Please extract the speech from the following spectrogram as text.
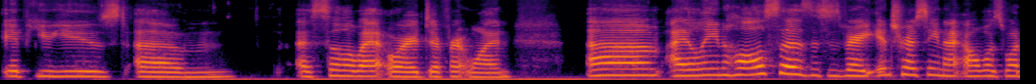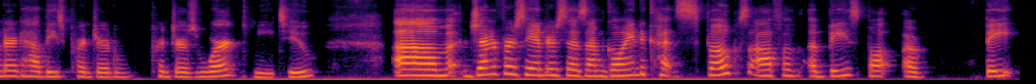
if you used um, a silhouette or a different one. Um, Eileen Hull says this is very interesting. I always wondered how these printer printers worked. Me too. Um, Jennifer Sanders says I'm going to cut spokes off of a baseball a bait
